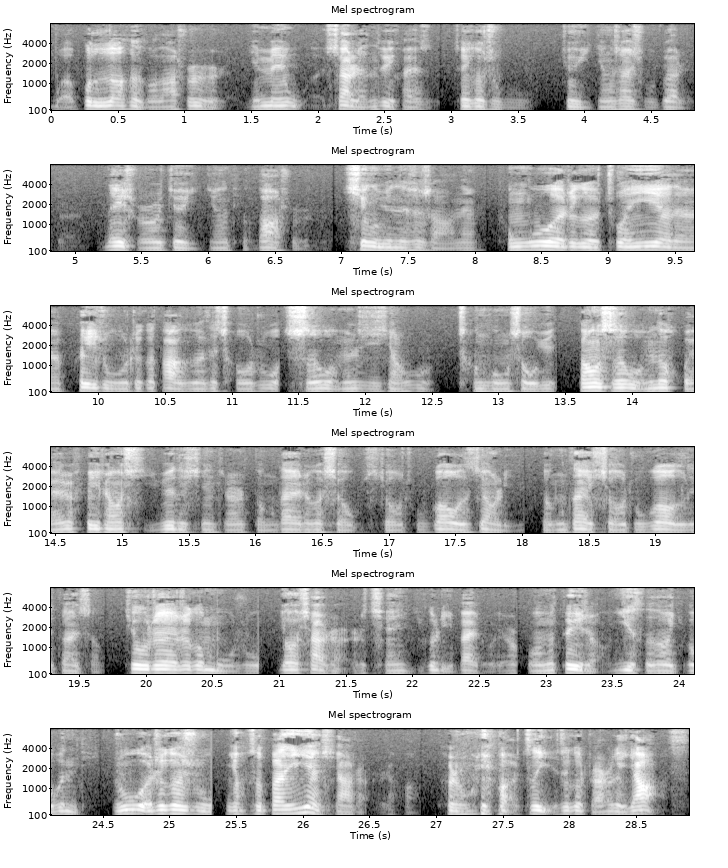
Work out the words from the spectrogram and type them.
我不知道它多大岁数了，因为我下连队开始，这个猪就已经在猪圈里边，那时候就已经挺大岁数了。幸运的是啥呢？通过这个专业的配猪这个大哥的操作，使我们的吉祥物成功受孕。当时我们都怀着非常喜悦的心情，等待这个小小猪羔子降临，等待小猪羔子的诞生。就在这个母猪要下崽的前一个礼拜左右，我们队长意识到一个问题：如果这个猪要是半夜下崽的话，它容易把自己这个崽给压死，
